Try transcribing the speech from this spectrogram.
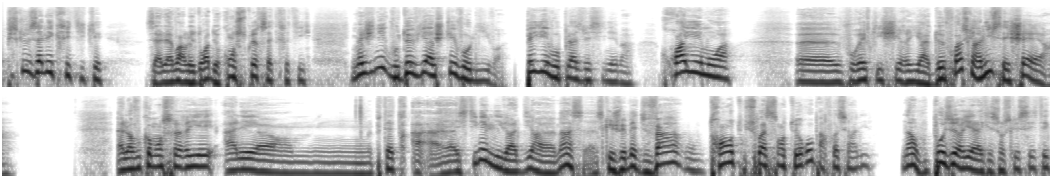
puisque vous allez critiquer, vous allez avoir le droit de construire cette critique. Imaginez que vous deviez acheter vos livres, payer vos places de cinéma. Croyez-moi, euh, vous réfléchiriez à deux fois, parce qu'un livre c'est cher. Alors vous commenceriez à aller peut-être à, estimer le livre, à dire euh, mince, est-ce que je vais mettre 20 ou 30 ou 60 euros parfois sur un livre? Non, vous poseriez la question. Parce que c'était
